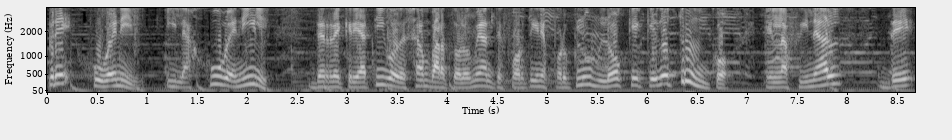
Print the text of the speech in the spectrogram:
prejuvenil y la juvenil de Recreativo de San Bartolomé ante Fortines por Club, lo que quedó trunco en la final de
